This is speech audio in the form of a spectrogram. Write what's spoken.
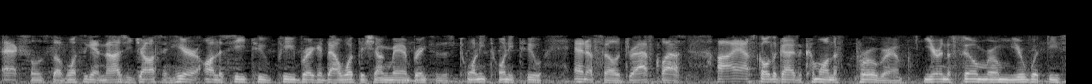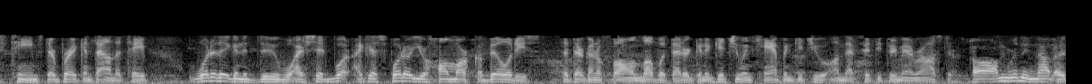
Excellent stuff. Once again, Nazeeh Johnson here on the C2P breaking down what this young man brings to this 2022 NFL draft class. I ask all the guys that come on the program, you're in the film room, you're with these teams, they're breaking down the tape. What are they going to do? Well, I said, what? I guess, what are your hallmark abilities that they're going to fall in love with that are going to get you in camp and get you on that 53-man roster? Uh, I'm really not a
